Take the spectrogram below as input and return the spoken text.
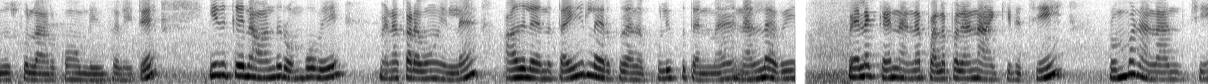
யூஸ்ஃபுல்லாக இருக்கும் அப்படின்னு சொல்லிட்டு. இதுக்கு நான் வந்து ரொம்பவே மெனக்கடவும் இல்லை. அதில் அந்த தயிரில் இருக்கிற அந்த புளிப்பு தன்மை நல்லாவே விளக்க நல்லா பளபளன்னு ஆக்கிடுச்சு. ரொம்ப நல்லா இருந்துச்சு.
